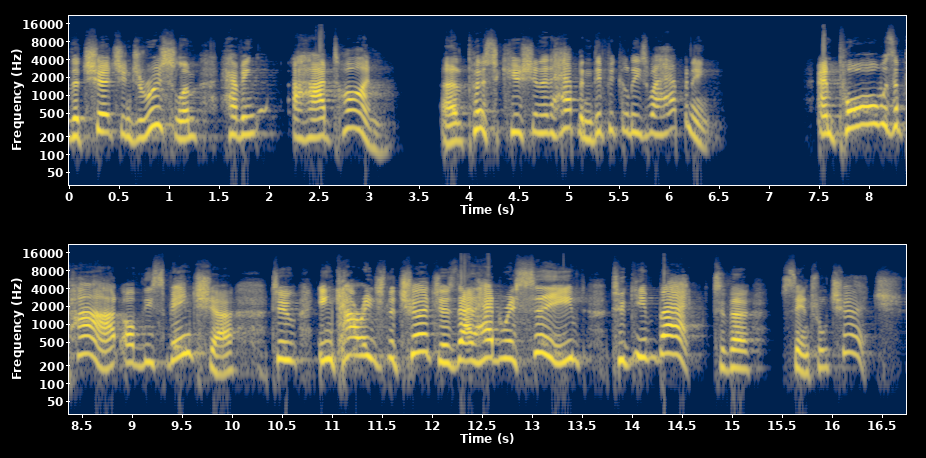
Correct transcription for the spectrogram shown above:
the church in Jerusalem having a hard time. Uh, persecution had happened, difficulties were happening. And Paul was a part of this venture to encourage the churches that had received to give back to the central church,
